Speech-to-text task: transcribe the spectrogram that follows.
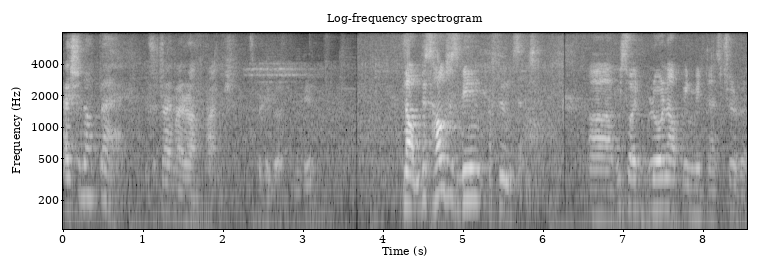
Actually, not bad. You should try my rum punch. It's pretty good. Okay. Now, this house has been a film set. Uh, we saw it blown up in Midnight's Children.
